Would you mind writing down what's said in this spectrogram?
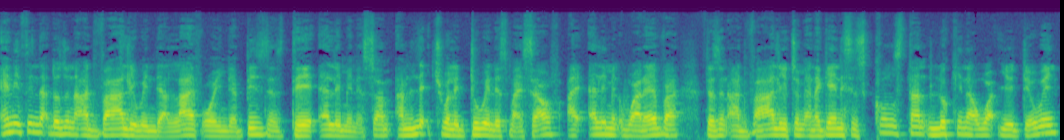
anything that doesn't add value in their life or in their business, they eliminate. So I'm, I'm literally doing this myself. I eliminate whatever doesn't add value to me. And again, this is constant looking at what you're doing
